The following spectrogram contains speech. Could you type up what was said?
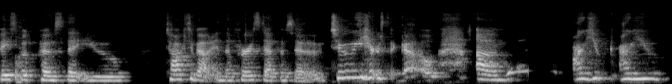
Facebook post that you talked about in the first episode 2 years ago. Um, are you are you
